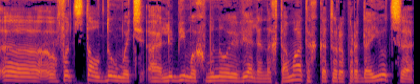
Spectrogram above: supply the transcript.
э, вот стал думать о любимых мною вяленых томатах, которые продаются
